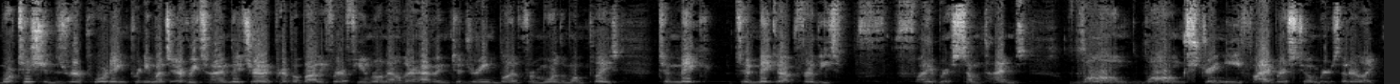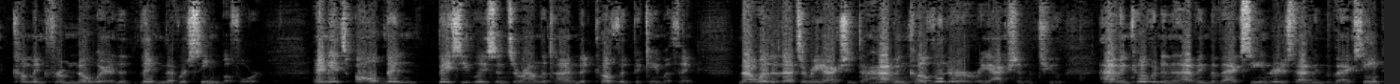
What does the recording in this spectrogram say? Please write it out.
morticians reporting pretty much every time they try to prep a body for a funeral now they're having to drain blood from more than one place to make to make up for these fibrous sometimes long long stringy fibrous tumors that are like coming from nowhere that they've never seen before and it's all been basically since around the time that covid became a thing now whether that's a reaction to having covid or a reaction to having COVID and then having the vaccine, or just having the vaccine,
